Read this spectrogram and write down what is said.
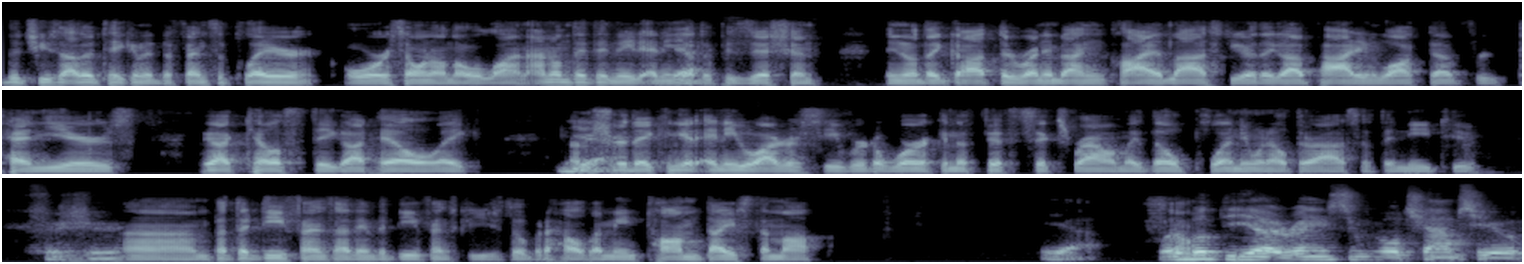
the Chiefs either taking a defensive player or someone on the O line. I don't think they need any yeah. other position. You know, they got their running back in Clyde last year. They got Patty locked up for 10 years. They got Kelce, they got Hill. Like I'm yeah. sure they can get any wide receiver to work in the fifth, sixth round. Like they'll pull anyone out their ass if they need to. For sure. Um, but the defense, I think the defense could use a little bit of help. I mean, Tom diced them up. Yeah. What so, about the uh, reigning Super Bowl champs here?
